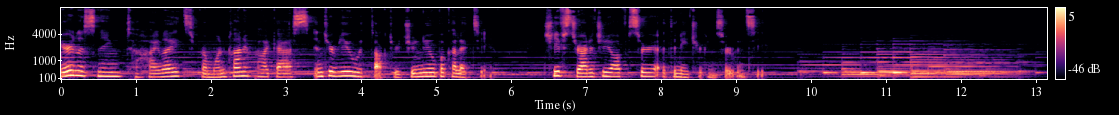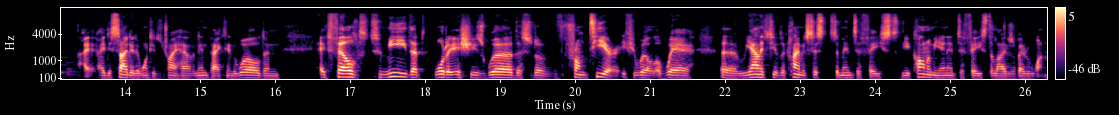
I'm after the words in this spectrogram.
You're listening to highlights from One Planet Podcast's interview with Dr. Giulio Boccaletti, Chief Strategy Officer at the Nature Conservancy. I, decided I wanted to try and have an impact in the world and it felt to me that water issues were the sort of frontier, if you will, of where the uh, reality of the climate system interfaced the economy and interfaced the lives of everyone.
